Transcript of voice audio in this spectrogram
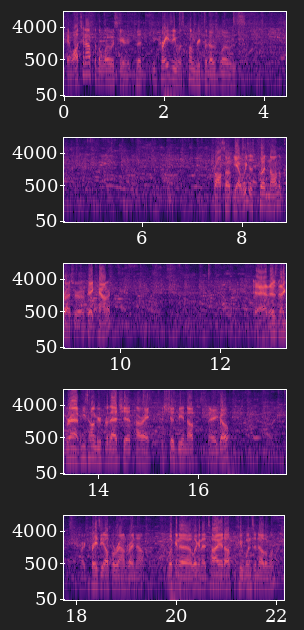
Okay, watching out for the lows here. The, the crazy was hungry for those lows. Cross up. Yeah, we just putting on the pressure. Okay, counter. Yeah, there's that grab. He's hungry for that shit. All right, this should be enough. There you go. All right, crazy up around right now. Looking to looking to tie it up if he wins another one.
